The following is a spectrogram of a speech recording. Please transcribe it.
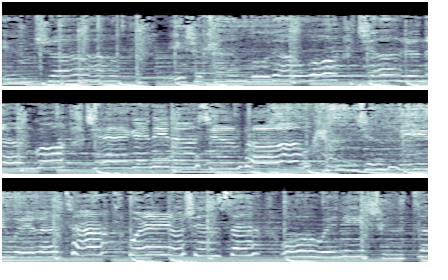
眼妆，你却看不到我遮挡。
